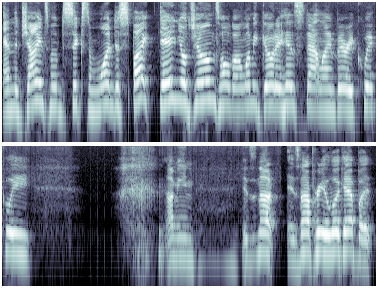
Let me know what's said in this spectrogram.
and the Giants moved to 6 and 1 despite Daniel Jones. Hold on, let me go to his stat line very quickly. I mean, it's not it's not pretty to look at, but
